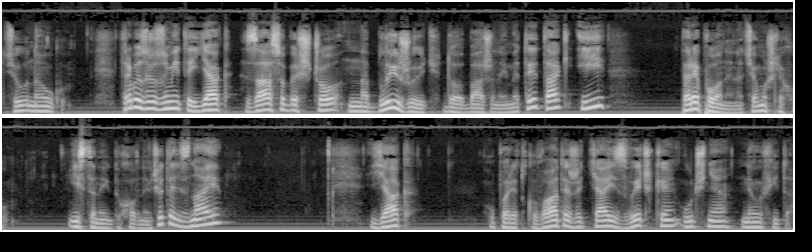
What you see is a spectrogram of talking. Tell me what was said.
цю науку. Треба зрозуміти як засоби, що наближують до бажаної мети, так і перепони на цьому шляху. Істинний духовний вчитель знає, як упорядкувати життя і звички учня Неофіта.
